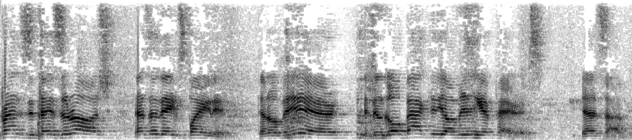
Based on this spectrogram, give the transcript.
parenthesis in Tais Rosh, that's how they explain it. That over here, going to go back to the Yavam and get Paris. Yes, Avi.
